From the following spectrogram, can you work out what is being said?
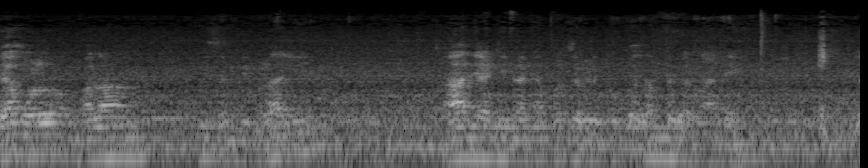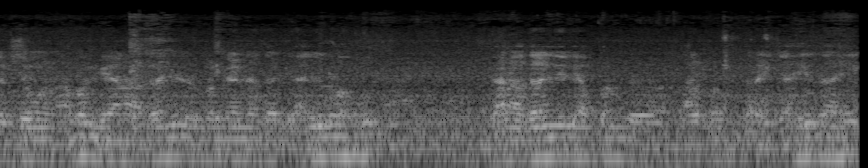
त्यामुळं मला ही संधी मिळाली. आज या ठिकाणी आपण सगळे दुःख अंत करणारे लक्ष्मण आपण घ्या आदरांजली अर्पण करण्यासाठी आलेलो आहोत. कारण आदरांजली आपण अर्पण करायची आहेच आहे.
